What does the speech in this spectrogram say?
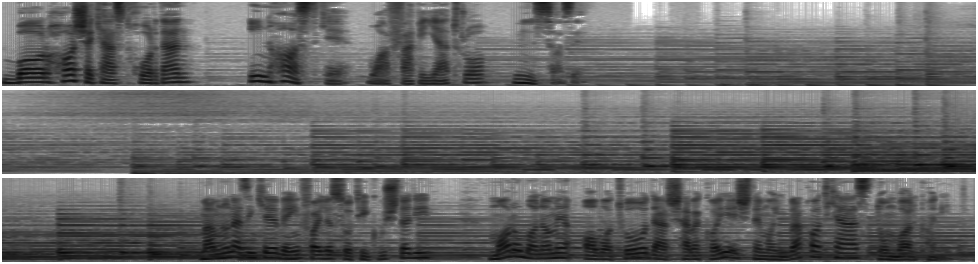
بارها شکست خوردن این هاست که موفقیت رو می‌سازه. ممنون از اینکه به این فایل صوتی گوش دادید ما رو با نام آواتو در شبکه های اجتماعی و پادکست دنبال کنید.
